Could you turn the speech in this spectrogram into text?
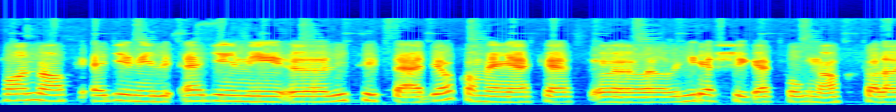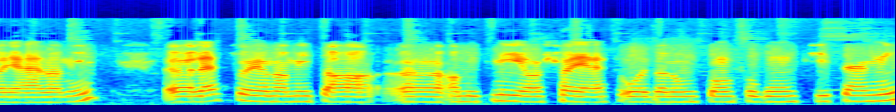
vannak egyéni, egyéni licit tárgyak, amelyeket hírességet fognak felajánlani. Lesz olyan, amit, a, amit mi a saját oldalunkon fogunk kitenni.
